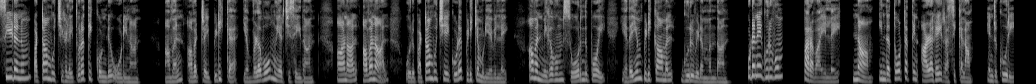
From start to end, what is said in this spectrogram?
சீடனும் பட்டாம்பூச்சிகளை துரத்திக் கொண்டு ஓடினான். அவன் அவற்றை பிடிக்க எவ்வளவோ முயற்சி செய்தான். ஆனால் அவனால் ஒரு பட்டாம்பூச்சியை கூட பிடிக்க முடியவில்லை. அவன் மிகவும் சோர்ந்து போய் எதையும் பிடிக்காமல் குருவிடம் வந்தான். உடனே குருவும் பரவாயில்லை. நாம் இந்த தோட்டத்தின் அழகை ரசிக்கலாம் என்று கூறி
